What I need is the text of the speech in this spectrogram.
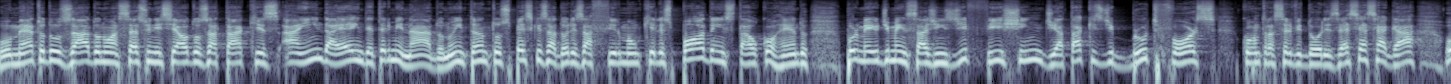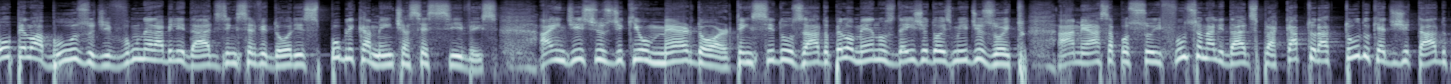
O método usado no acesso inicial dos ataques ainda é indeterminado, no entanto, os pesquisadores afirmam que eles podem estar ocorrendo por meio de mensagens de phishing, de ataques de brute force contra servidores SSH ou pelo abuso de vulnerabilidades em servidores publicamente acessíveis. Há indícios de que o Merdor tem sido usado pelo menos desde 2018. A ameaça possui funcionalidades para capturar tudo que é digitado,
